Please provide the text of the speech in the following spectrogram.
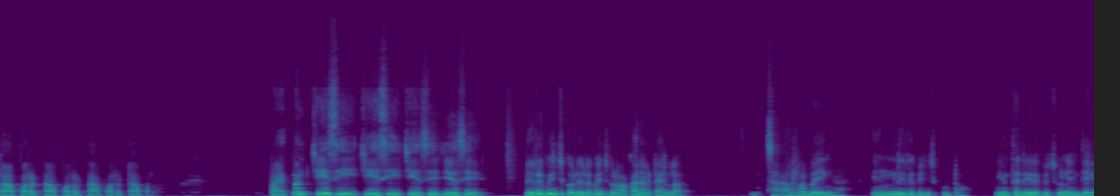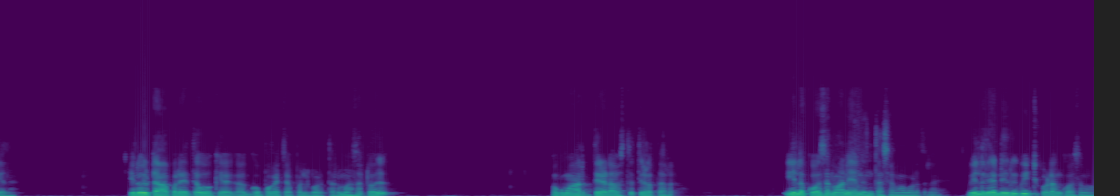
Topper topper topper topper. ప్రయత్నం చేసి చేసి చేసి చేసి నిరూపించుకో నిరూపించుకుని ఒకనొక టైంలో చాలా భయంగా. ఏం నిరూపించుకుంటాం? ఇంత నిరూపించుకుని ఇంతే కదా. ఈరోజు టాపర్ అయితే ఓకే గొప్పగా చెప్పలు కొడతారు. మరుసటి రోజు ఒక మార్క్ తేడా వస్తే తిడతారు. వీళ్ళ కోసమా నేను ఇంత శ్రమ పడుతున్నాను వీళ్ళ దగ్గర నిరూపించుకోవడం కోసమా?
